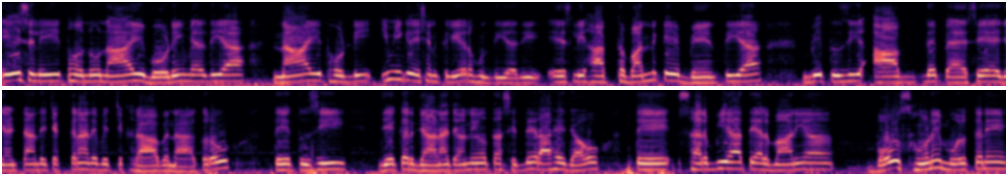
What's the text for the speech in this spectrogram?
ਇਸ ਲਈ ਤੁਹਾਨੂੰ ਨਾ ਹੀ ਬੋਰਡਿੰਗ ਮਿਲਦੀ ਆ, ਨਾ ਹੀ ਤੁਹਾਡੀ ਇਮੀਗ੍ਰੇਸ਼ਨ ਕਲੀਅਰ ਹੁੰਦੀ ਆ ਜੀ। ਇਸ ਲਈ ਹੱਥ ਬੰਨ ਕੇ ਬੇਨਤੀ ਆ ਵੀ ਤੁਸੀਂ ਆਪ ਦੇ ਪੈਸੇ ਏਜੰਟਾਂ ਦੇ ਚੱਕਰਾਂ ਦੇ ਵਿੱਚ ਖਰਾਬ ਨਾ ਕਰੋ ਤੇ ਤੁਸੀਂ ਜੇਕਰ ਜਾਣਾ ਚਾਹੁੰਦੇ ਹੋ ਤਾਂ ਸਿੱਧੇ ਰਾਹੇ ਜਾਓ ਤੇ ਸਰਬੀਆ ਤੇ ਅਲਬਾਨੀਆ ਬਹੁਤ ਸੋਹਣੇ ਮੁਲਕ ਨੇ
